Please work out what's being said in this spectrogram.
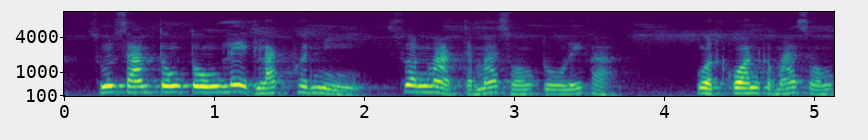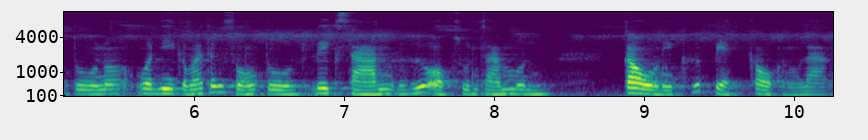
03 ตรงตรงๆเลขลักเพิ่นนี่ ส่วนมากจะมาสองตัวเลยค่ะงวดก่อนก็มาสองตัวเนาะงวันนี้ก็มาทั้งสองตัวเลขสามก็คือออก03บนเก่านี่คือแปดเก่าข้างล่าง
